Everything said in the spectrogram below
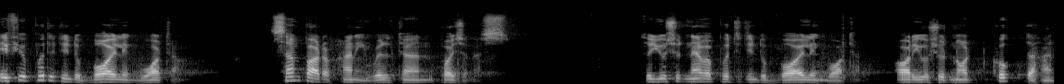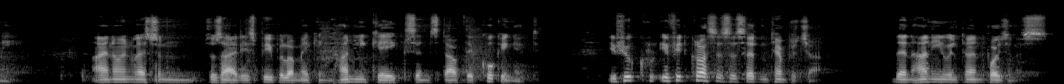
If you put it into boiling water, some part of honey will turn poisonous. So you should never put it into boiling water or you should not cook the honey. I know in Western societies, people are making honey cakes and stuff, they're cooking it. If you… if it crosses a certain temperature, then honey will turn poisonous.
